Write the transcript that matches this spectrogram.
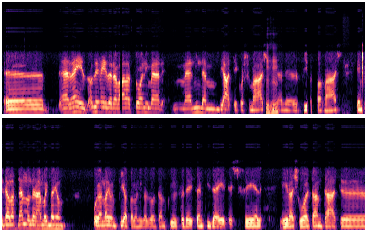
Erre nehéz, azért nehéz erre válaszolni, mert, mert minden játékos más, uh-huh. minden fiatal más. Én például azt nem mondanám, hogy nagyon olyan nagyon fiatalon igazoltam külföldre, hiszen 17 és fél éves voltam, tehát ö,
